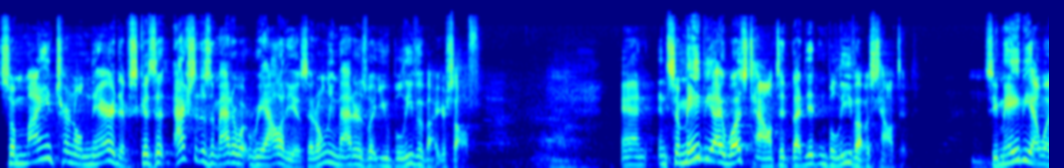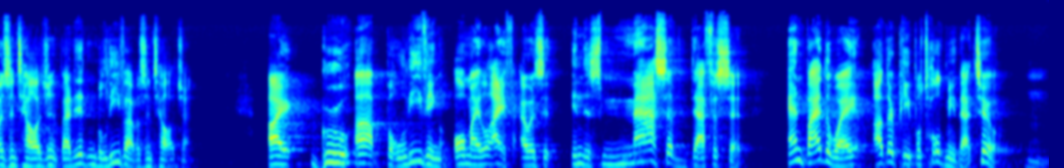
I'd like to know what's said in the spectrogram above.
So my internal narratives, because it actually doesn't matter what reality is, it only matters what you believe about yourself. And, and so maybe I was talented, but I didn't believe I was talented. Mm. See, maybe I was intelligent, but I didn't believe I was intelligent. I grew up believing all my life I was in this massive deficit. And by the way, other people told me that too. Mm.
